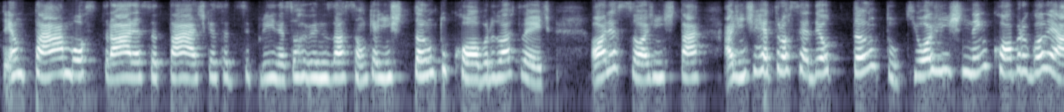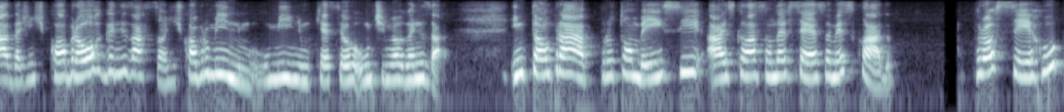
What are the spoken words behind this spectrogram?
tentar mostrar essa tática, essa disciplina, essa organização que a gente tanto cobra do Atlético. Olha só, a gente tá, a gente retrocedeu tanto que hoje a gente nem cobra goleada, a gente cobra organização, a gente cobra o mínimo, o mínimo que é ser um time organizado. Então, para o Tom Bense, a escalação deve ser essa mesclada. Pro Cerro,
